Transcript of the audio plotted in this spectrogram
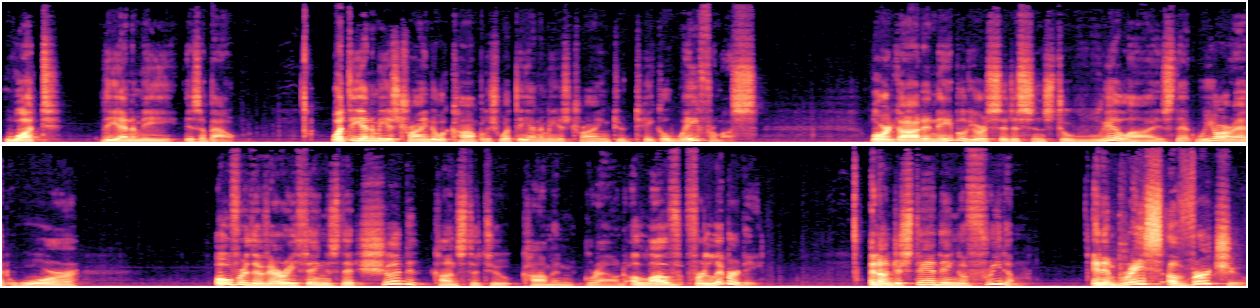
what the enemy is about what the enemy is trying to accomplish, what the enemy is trying to take away from us. Lord God, enable your citizens to realize that we are at war over the very things that should constitute common ground a love for liberty, an understanding of freedom, an embrace of virtue.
